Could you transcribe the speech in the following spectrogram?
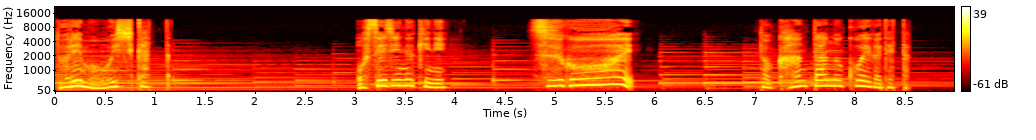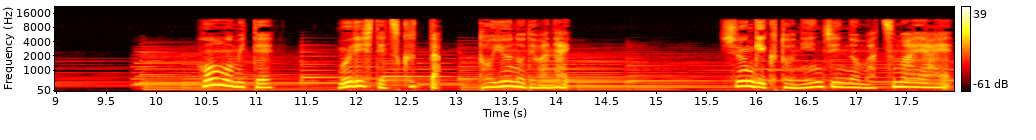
どれも美味しかった。お世辞抜きに、すごーいと簡単の声が出た。本を見て無理して作ったというのではない。春菊と人参の松前あえ、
